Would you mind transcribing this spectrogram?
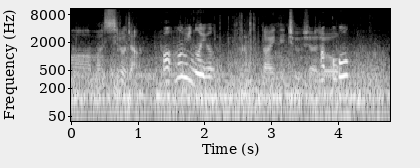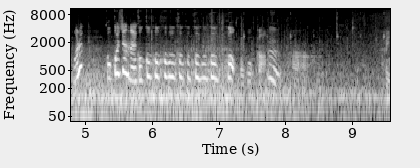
あー真っ白じゃん。あマミのよ第二駐車場。あここ？あれ？ここじゃない？ここここここここここここ。ここか、うん。はい。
